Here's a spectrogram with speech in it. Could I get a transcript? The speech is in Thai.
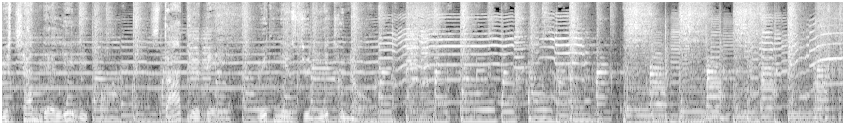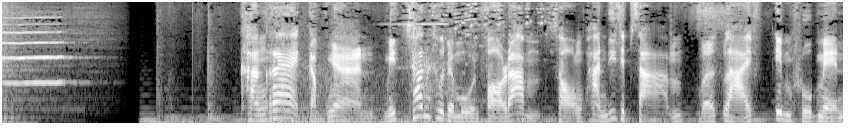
Mission Daily Report start your day with news you need to know ครั้งแรกกับงาน Mission to the Moon Forum 2023 Work Life Improvement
